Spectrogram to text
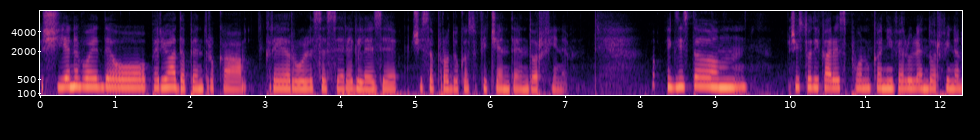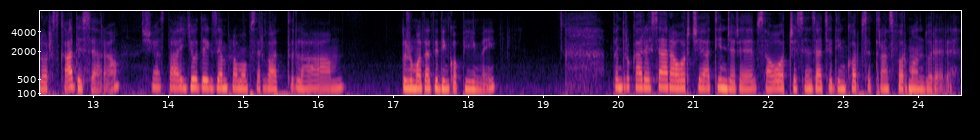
Și e nevoie de o perioadă pentru ca creierul să se regleze și să producă suficiente endorfine. Există um, și studii care spun că nivelul endorfinelor scade seara și asta eu, de exemplu, am observat la jumătate din copiii mei, pentru care seara orice atingere sau orice senzație din corp se transformă în durere.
